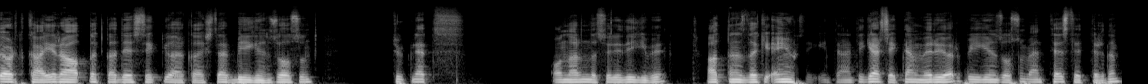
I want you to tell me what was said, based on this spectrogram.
4K'yı rahatlıkla destekliyor arkadaşlar. Bilginiz olsun. TürkNet onların da söylediği gibi hattınızdaki en yüksek interneti gerçekten veriyor. Bilginiz olsun. Ben test ettirdim.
